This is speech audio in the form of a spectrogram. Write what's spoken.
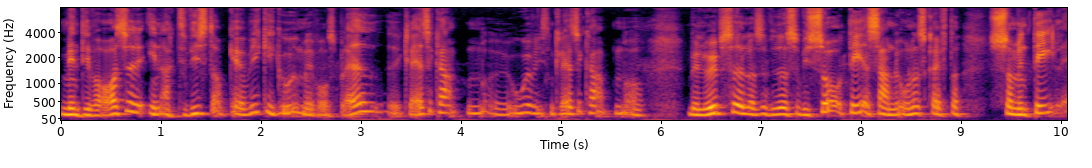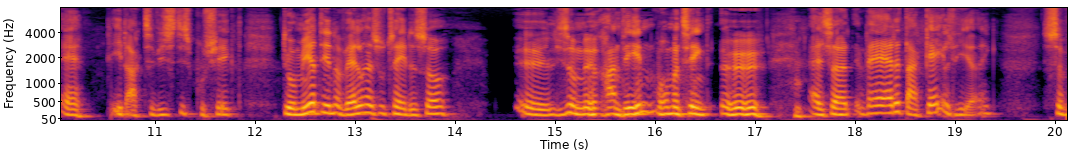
men det var også en aktivistopgave. Vi gik ud med vores blad, øh, Klassekampen, øh, Uavisen Klassekampen, og med løbsedel og så videre, så vi så det at samle underskrifter som en del af et aktivistisk projekt. Det var mere det, når valgresultatet så øh, ligesom øh, rendte ind, hvor man tænkte, øh, altså, hvad er det, der er galt her? Ikke? Så,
